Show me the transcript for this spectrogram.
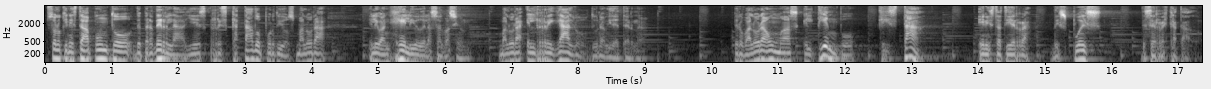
Solo quien está a punto de perderla y es rescatado por Dios valora el Evangelio de la salvación, valora el regalo de una vida eterna, pero valora aún más el tiempo que está en esta tierra después de ser rescatado.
